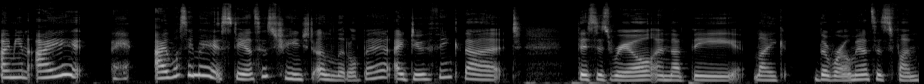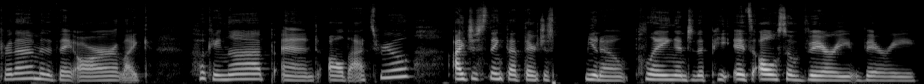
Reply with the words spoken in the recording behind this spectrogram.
I mean, I I will say my stance has changed a little bit. I do think that this is real and that the like the romance is fun for them and that they are like hooking up and all that's real. I just think that they're just, you know, playing into the P it's also very very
